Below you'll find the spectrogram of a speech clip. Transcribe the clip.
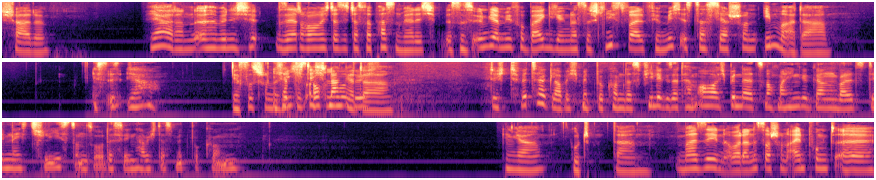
Schade. Ja, dann äh, bin ich sehr traurig, dass ich das verpassen werde. Ich, es ist irgendwie an mir vorbeigegangen, dass das schließt, weil für mich ist das ja schon immer da. Es ist, ja. Es ist schon ich richtig lange durch, da. Durch Twitter, glaube ich, mitbekommen, dass viele gesagt haben, oh, ich bin da jetzt nochmal hingegangen, weil es demnächst schließt und so. Deswegen habe ich das mitbekommen. Ja, gut, dann mal sehen. Aber dann ist doch schon ein Punkt äh,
